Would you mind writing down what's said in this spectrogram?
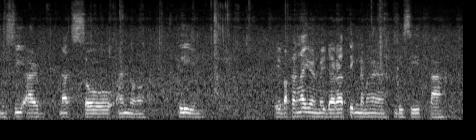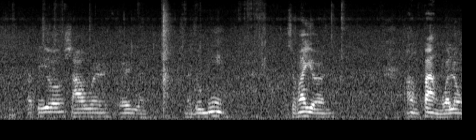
yung CR not so ano clean. Eh baka ngayon may darating na mga bisita. Pati yung shower area madumi. So ngayon, ang pang walong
